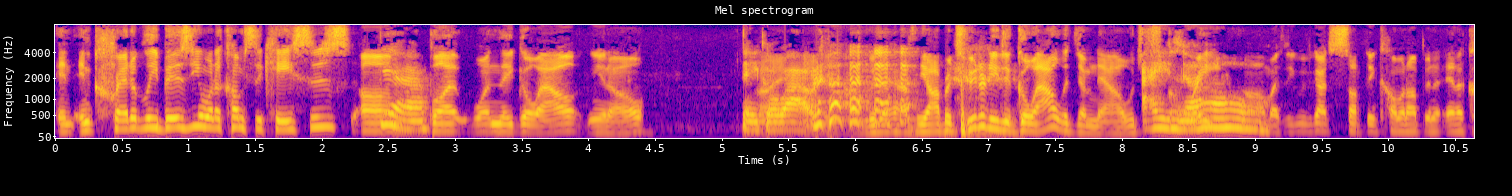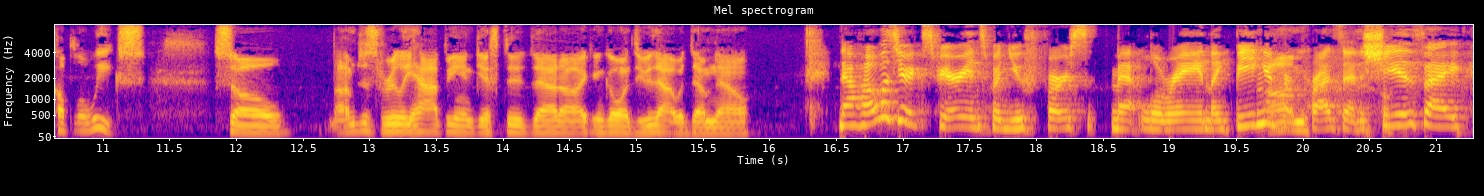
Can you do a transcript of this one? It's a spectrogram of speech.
in- incredibly busy when it comes to cases. Um, Yeah. But when they go out, you know, They go I- out. I, am going to have the opportunity to go out with them now, which is I great. know. Um, I think we've got something coming up in, in a couple of weeks. So I'm just really happy and gifted that uh, I can go and do that with them now. Now, how was your experience when you first met Lorraine? Like being in her Um, presence, she is like,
